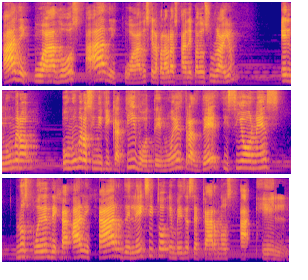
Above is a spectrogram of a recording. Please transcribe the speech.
adecuados, adecuados, que la palabra adecuado subrayo, el número un número significativo de nuestras decisiones nos pueden dejar alejar del éxito en vez de acercarnos a él.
